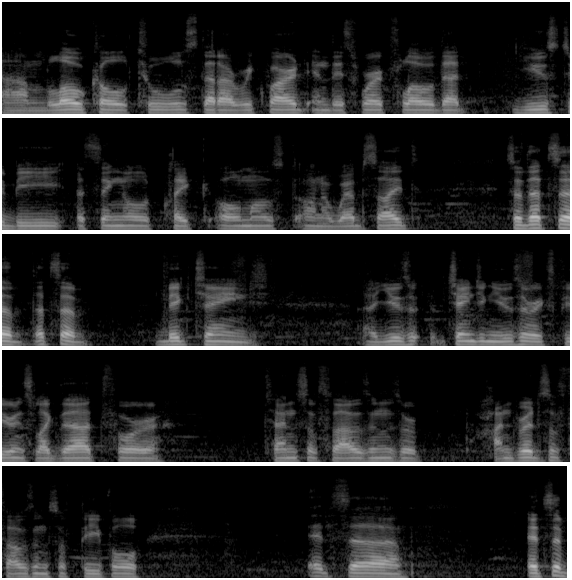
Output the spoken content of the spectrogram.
um, local tools that are required in this workflow that used to be a single click almost on a website. So that's a, that's a big change. A user, changing user experience like that for tens of thousands or hundreds of thousands of people, it's a, it's a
